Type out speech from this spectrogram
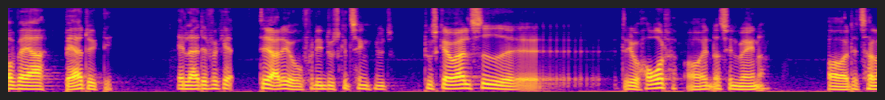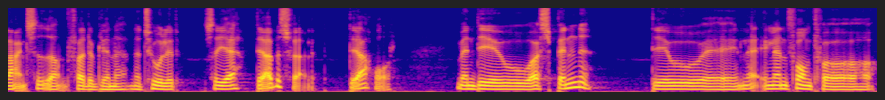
at være bæredygtig. Eller er det forkert? Det er det jo, fordi du skal tænke nyt. Du skal jo altid... Øh, det er jo hårdt at ændre sine vaner, og det tager lang tid om, før det bliver na- naturligt. Så ja, det er besværligt. Det er hårdt. Men det er jo også spændende. Det er jo øh, en, en eller anden form for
